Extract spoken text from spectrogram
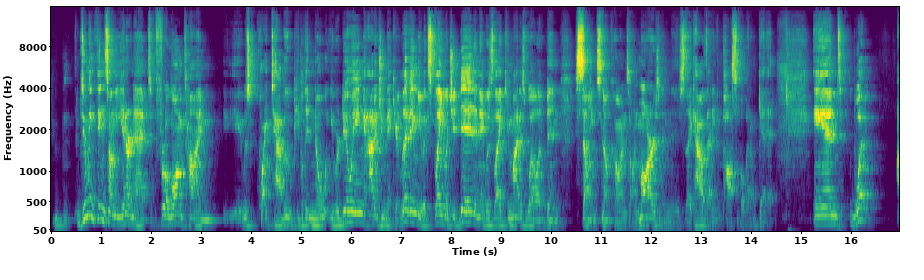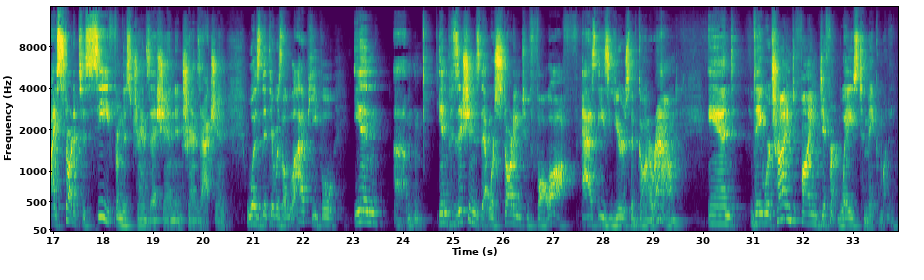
Doing things on the internet for a long time, it was quite taboo. People didn't know what you were doing. How did you make your living? You explained what you did, and it was like you might as well have been selling snow cones on Mars. And it's like, how is that even possible? I don't get it. And what I started to see from this transition and transaction was that there was a lot of people in um, in positions that were starting to fall off as these years have gone around, and they were trying to find different ways to make money.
